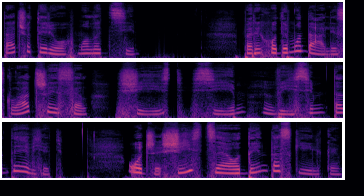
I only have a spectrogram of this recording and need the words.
Та чотирьох. Молодці. Переходимо далі. Склад чисел 6, 7, 8 та 9. Отже, 6 це 1 та скільки?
